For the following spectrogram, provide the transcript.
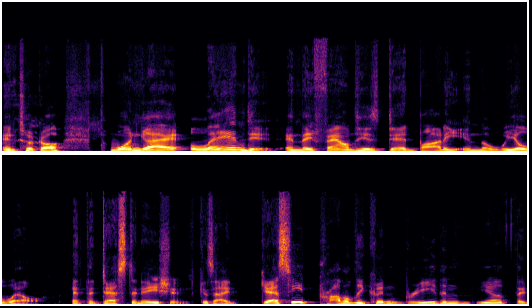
and took off. One guy landed and they found his dead body in the wheel well at the destination because I guess he probably couldn't breathe and you know they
